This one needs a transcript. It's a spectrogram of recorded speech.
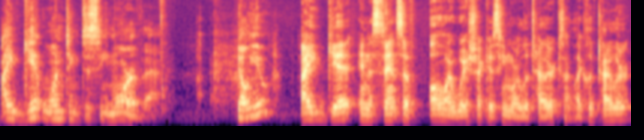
I get wanting to see more of that. Don't you? I get in a sense of oh, I wish I could see more Liv Tyler because I like Liv Tyler,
